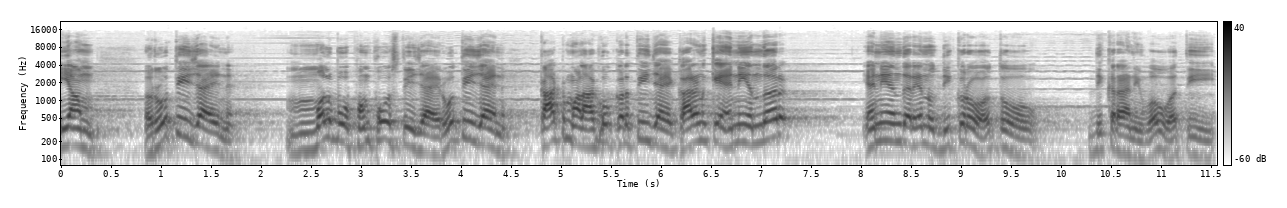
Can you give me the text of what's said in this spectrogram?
એ આમ રોતી જાય ને, મલબો ફંફોસતી જાય, રોતી જાય ને, કાટમાળ આઘો કરતી જાય, કારણ કે એની અંદર એની અંદર એનો દીકરો હતો, દીકરાની વહુ હતી.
